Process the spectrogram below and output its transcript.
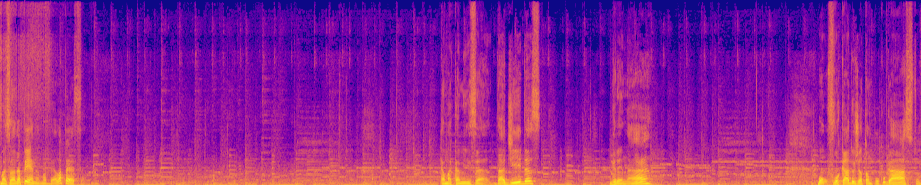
Mas vale a pena, uma bela peça. É uma camisa da Adidas, grená. Bom, o flocado já está um pouco gasto.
